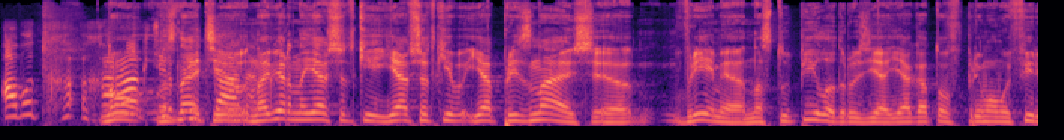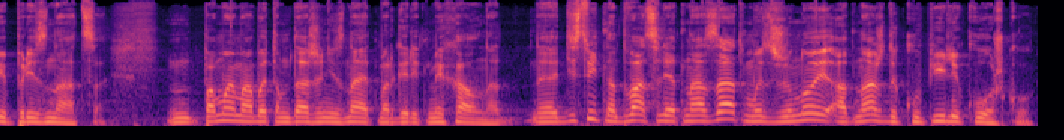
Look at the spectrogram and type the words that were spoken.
А вот характер Ну, вы знаете, британок... наверное, я все-таки, я все-таки, я признаюсь, э, время наступило, друзья, я готов в прямом эфире признаться. По-моему, об этом даже не знает Маргарита Михайловна. Э, действительно, 20 лет назад мы с женой однажды купили кошку.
